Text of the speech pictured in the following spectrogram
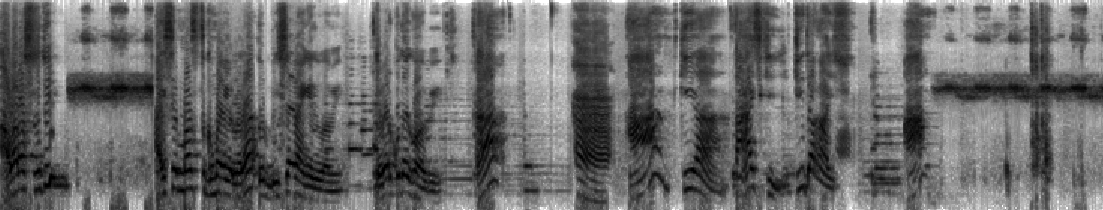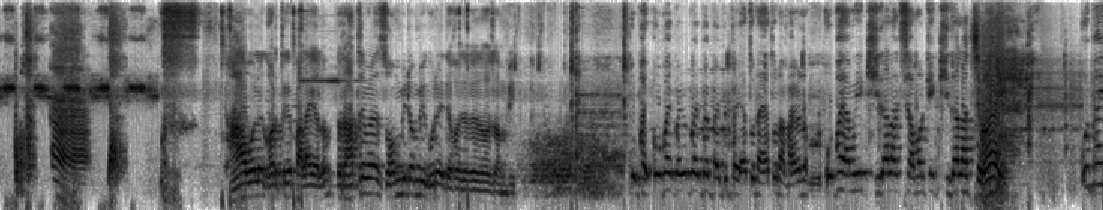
আবার আসলি তুই? আইসে মস্ত ঘুমাই গেল না? তোর বিছানা ভেঙে দেবো আমি। এবার কোথায় ঘুমাবি? হ্যাঁ? হ্যাঁ। কি হ্যাঁ? তাকাইস কি? কি তাকাইস? হ্যাঁ? হ্যাঁ। বলে ঘর থেকে পালাই গেল। তো রাত্রে বেলা জম্বি টম্বি ঘুরে দেখো দেখো জম্বি ও ভাই ও ভাই ভাই ভাই ভাই ভাই ভাই এত না এত না ভাই না ও ভাই আমাকে খিদা লাগছে আমার কি খিদা লাগছে ভাই? ও ভাই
